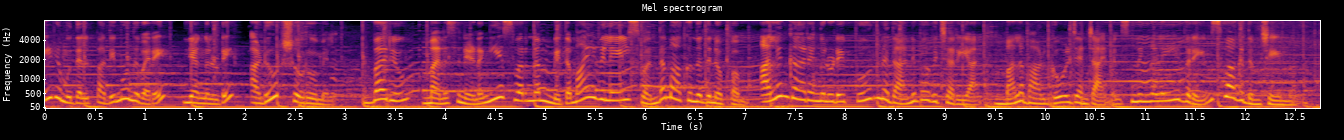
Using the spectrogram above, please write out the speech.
ഏഴ് മുതൽ പതിമൂന്ന് വരെ ഞങ്ങളുടെ അടൂർ ഷോറൂമിൽ. വരൂ മനസ്സിനിണങ്ങിയ സ്വർണം മിതമായ വിലയിൽ സ്വന്തമാക്കുന്നതിനൊപ്പം അലങ്കാരങ്ങളുടെ പൂർണത അനുഭവിച്ചറിയാൻ മലബാർ ഗോൾഡ് ആൻഡ് ഡയമണ്ട്സ് നിങ്ങളേവരെയും സ്വാഗതം ചെയ്യുന്നു.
